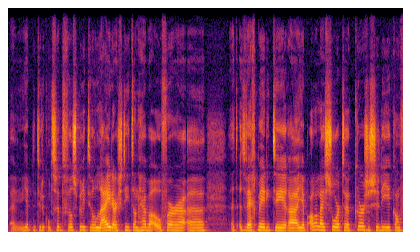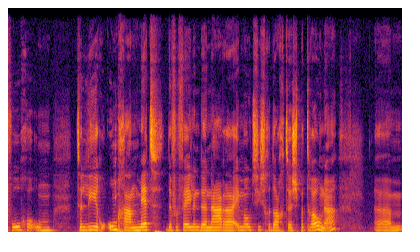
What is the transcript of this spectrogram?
Eh, je hebt natuurlijk ontzettend veel spiritueel leiders die het dan hebben over het, het wegmediteren. Je hebt allerlei soorten cursussen die je kan volgen om te leren omgaan met de vervelende, nare emoties, gedachten, patronen. Ehm,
